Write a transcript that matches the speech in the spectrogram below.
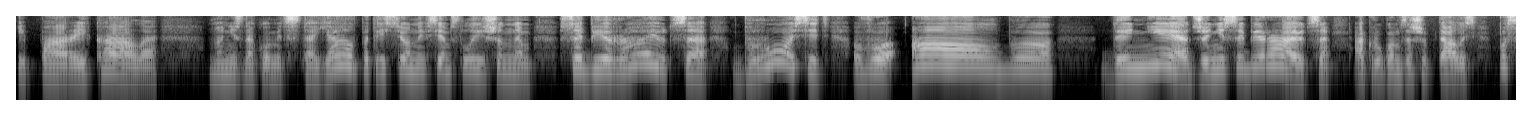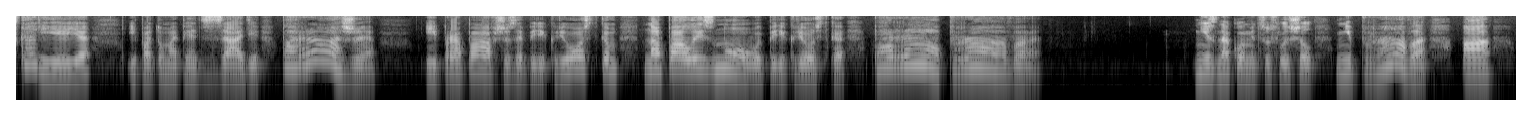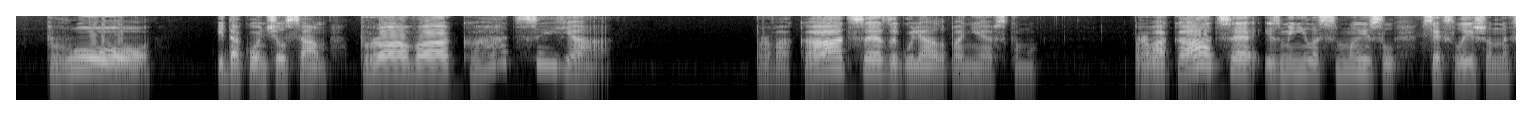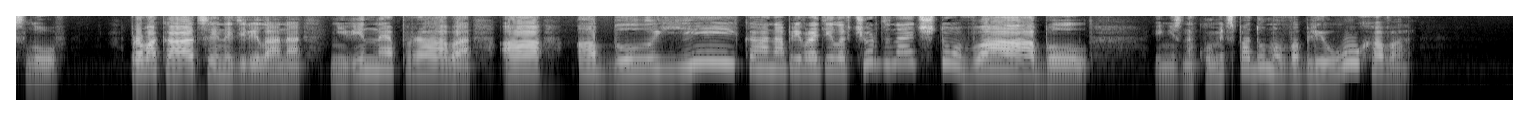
И пара икала — но незнакомец стоял, потрясенный всем слышанным. «Собираются бросить в Алба...» «Да нет же, не собираются!» — а кругом зашепталось. «Поскорее!» И потом опять сзади. «Пора же!» И, пропавший за перекрестком, напала из нового перекрестка. «Пора, право!» Незнакомец услышал не «право», а «про» и докончил сам «Провокация!» Провокация загуляла по Невскому. Провокация изменила смысл всех слышанных слов. Провокацией наделила она невинное право, а облейка она превратила в черт знает что, в абл. И незнакомец подумал в облеухово.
